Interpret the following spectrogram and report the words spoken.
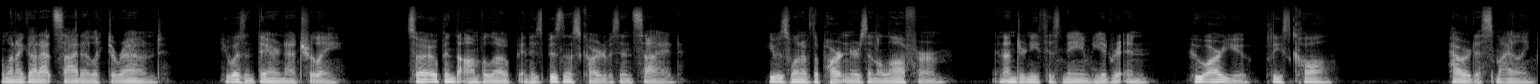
And when I got outside, I looked around. He wasn't there, naturally. So I opened the envelope, and his business card was inside. He was one of the partners in a law firm, and underneath his name he had written, Who are you? Please call. Howard is smiling.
